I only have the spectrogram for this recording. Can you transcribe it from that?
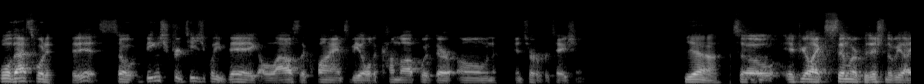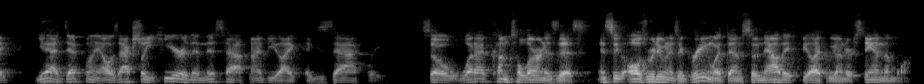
Well, that's what it is. So being strategically vague allows the client to be able to come up with their own interpretation. Yeah. So if you're like similar position, they'll be like, yeah, definitely. I was actually here, then this happened. I'd be like, exactly. So what I've come to learn is this. And so all we're doing is agreeing with them. So now they feel like we understand them more.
